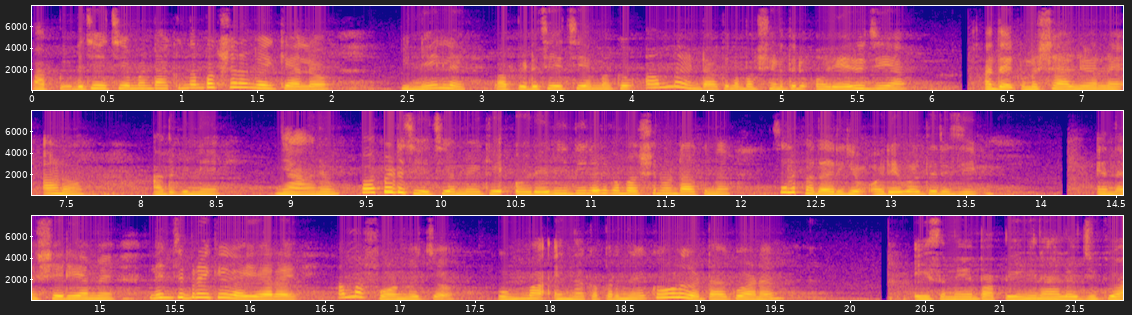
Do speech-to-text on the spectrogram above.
പപ്പിയുടെ ചേച്ചിയമ്മ ഉണ്ടാക്കുന്ന ഭക്ഷണം കഴിക്കാമല്ലോ പിന്നെ ഇല്ലേ പപ്പിയുടെ ചേച്ചിയമ്മക്കും അമ്മ ഉണ്ടാക്കുന്ന ഭക്ഷണത്തിന് ഒരേ രുചിയാണ് അതേക്കുമ്പോൾ ശാലിനി പറഞ്ഞേ ആണോ? അത് പിന്നെ ഞാനും പപ്പിയുടെ ചേച്ചിയമ്മയൊക്കെ ഒരേ രീതിയിലായിരിക്കും ഭക്ഷണം ഉണ്ടാക്കുന്നത്. ചിലപ്പോൾ അതായിരിക്കും ഒരേപോലത്തെ രുചി. എന്നാൽ ശരി അമ്മേ ലഞ്ച് ബ്രേക്ക് കഴിയാറായി. അമ്മ ഫോൺ വെച്ചോ. ഉമ്മ എന്നൊക്കെ പറഞ്ഞ് കോൾ കട്ടാക്കുവാണ് ഈ സമയം പപ്പി ഇങ്ങനെ ആലോചിക്കുക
